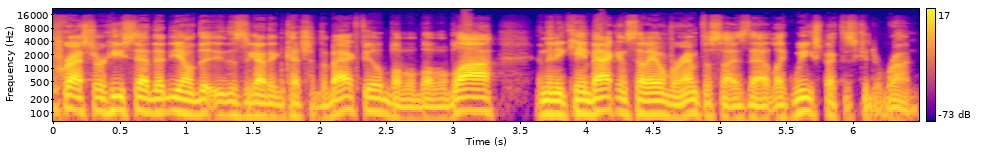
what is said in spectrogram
presser, he said that you know this is a guy that can catch up the backfield, blah blah blah blah blah, and then he came back and said I overemphasized that. Like we expect this kid to run.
